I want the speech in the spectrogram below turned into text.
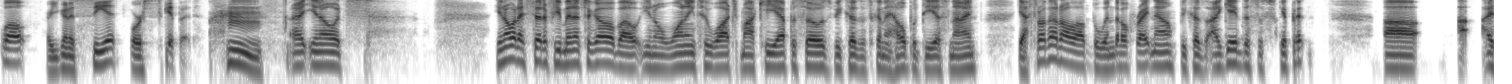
Well, are you going to see it or skip it? Hmm. Uh, you know, it's. You know what I said a few minutes ago about you know wanting to watch Maquis episodes because it's going to help with DS9. Yeah, throw that all out the window right now because I gave this a skip it. Uh, I,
